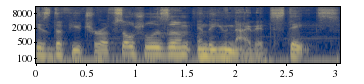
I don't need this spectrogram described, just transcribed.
is the future of socialism in the United States.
